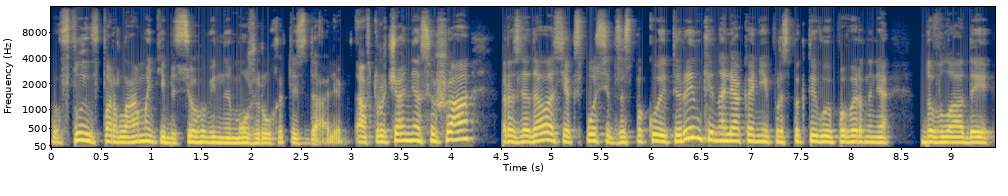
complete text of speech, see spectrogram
вплив в парламенті, без цього він не може рухатись далі. А втручання США розглядалось як спосіб заспокоїти ринки, налякані перспективою повернення до влади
